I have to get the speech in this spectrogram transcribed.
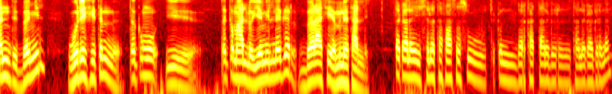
አንድ በሚል ወደፊትም ጥቅሙ ጥቅም አለው የሚል ነገር በራሴ እምነት አለኝ። አጠቃላይ ስለ ተፋሰሱ ጥቅም በርካታ ነገር ተነጋግረናል።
